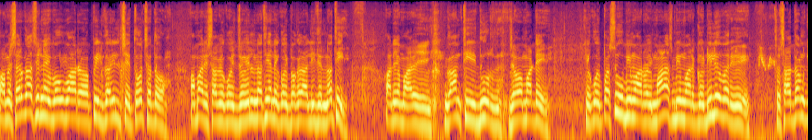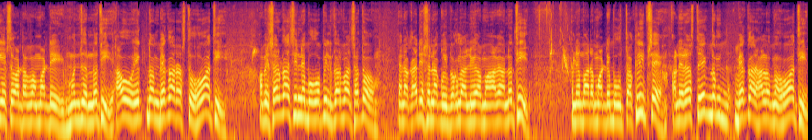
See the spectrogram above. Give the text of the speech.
અમે સરકારશ્રીને બહુ વાર અપીલ કરેલ છે. તો છતો અમારી સામે કોઈ જોયેલ નથી અને કોઈ પગલાં લીધેલ નથી. અને અમારે ગામથી દૂર જવા માટે કે કોઈ પશુ બીમાર હોય, માણસ બીમાર, કોઈ ડિલિવરી હોય, તો સાધન કે એકસો આઠ આવવા માટે મંજૂર નથી. આવો એકદમ બેકાર રસ્તો હોવાથી અમે સરકારશ્રીને બહુ અપીલ કરવા છતો એના કાયદેસરના કોઈ પગલાં લેવામાં આવ્યા નથી. અને મારા માટે બહુ તકલીફ છે અને રસ્તો એકદમ બેકાર હાલતમાં હોવાથી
